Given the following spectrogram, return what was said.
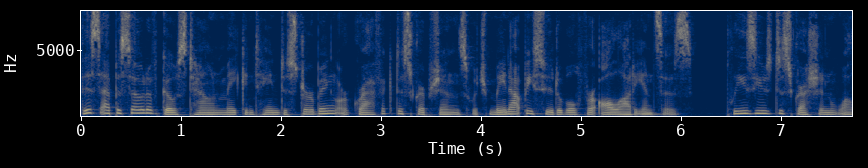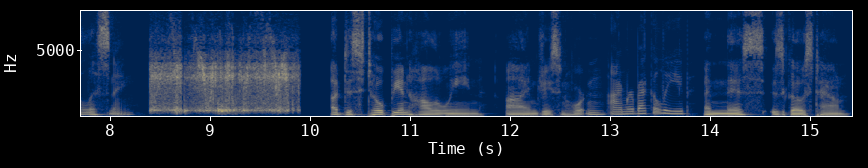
This episode of Ghost Town may contain disturbing or graphic descriptions which may not be suitable for all audiences. Please use discretion while listening. A dystopian Halloween. I'm Jason Horton, I'm Rebecca Leib. and this is Ghost Town.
